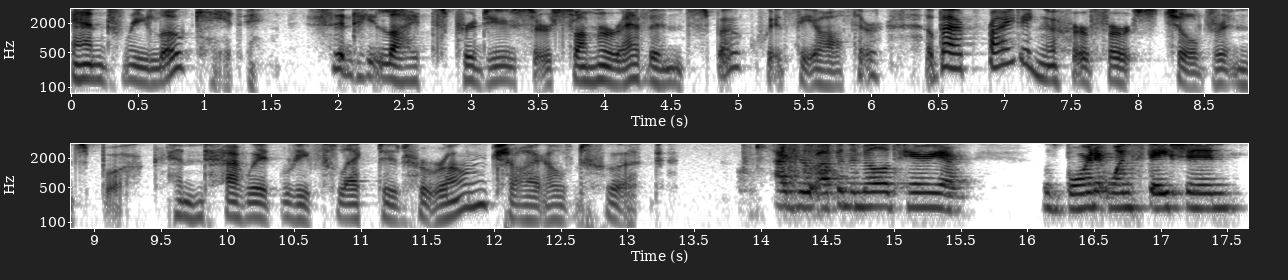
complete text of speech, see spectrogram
and relocating. City Lights producer Summer Evans spoke with the author about writing her first children's book and how it reflected her own childhood. I grew up in the military. I was born at one station.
